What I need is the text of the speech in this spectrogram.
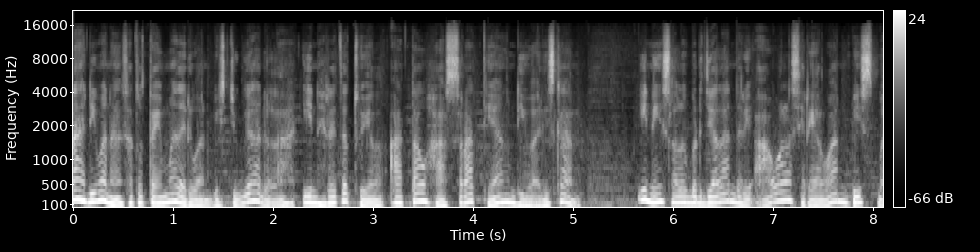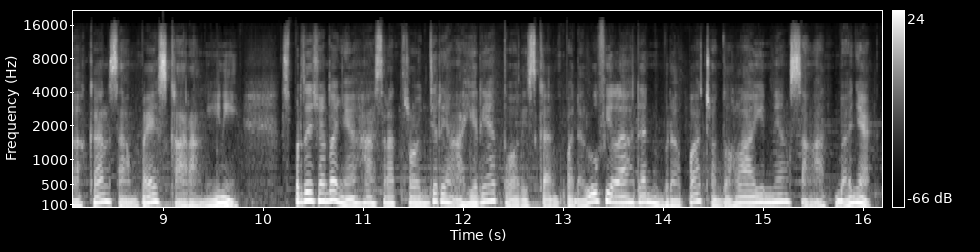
Nah, di mana satu tema dari One Piece juga adalah inherited will atau hasrat yang diwariskan. Ini selalu berjalan dari awal serial One Piece bahkan sampai sekarang ini. Seperti contohnya hasrat Roger yang akhirnya terwariskan kepada Luffy lah dan beberapa contoh lain yang sangat banyak.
